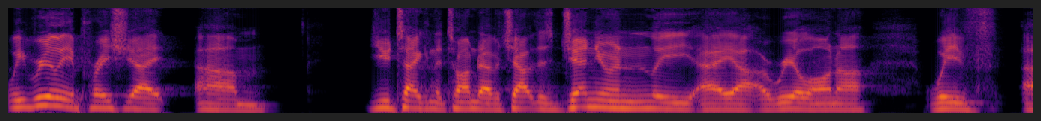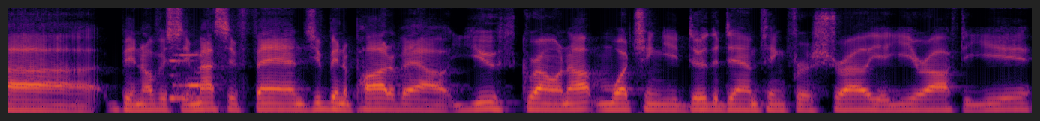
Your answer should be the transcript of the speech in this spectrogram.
we really appreciate um you taking the time to have a chat with us. Genuinely a uh, a real honor. We've uh been obviously massive fans. You've been a part of our youth growing up and watching you do the damn thing for Australia year after year.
